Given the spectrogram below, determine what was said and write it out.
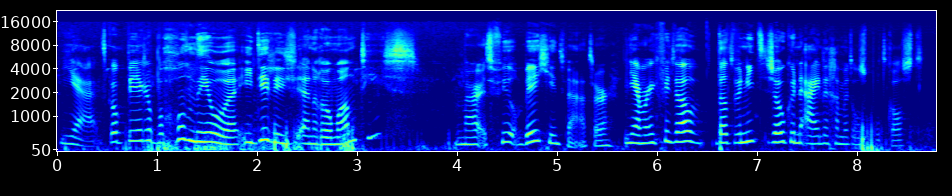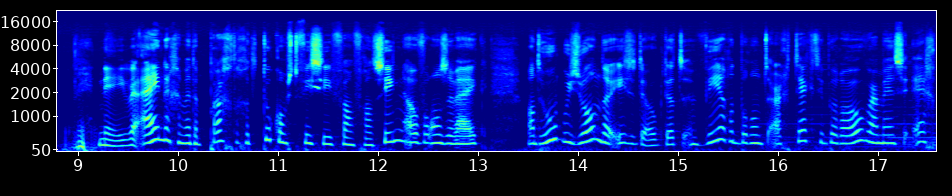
Ja, het kamperen begon heel eh, idyllisch en romantisch. Maar het viel een beetje in het water. Ja, maar ik vind wel dat we niet zo kunnen eindigen met onze podcast. Nee, we eindigen met een prachtige toekomstvisie van Francine over onze wijk. Want hoe bijzonder is het ook dat een wereldberoemd architectenbureau, waar mensen echt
